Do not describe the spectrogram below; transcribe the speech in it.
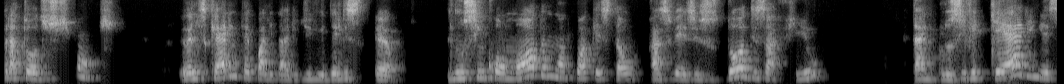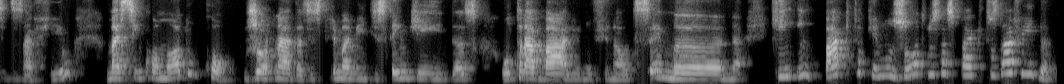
Para todos os pontos. Eles querem ter qualidade de vida, eles é, não se incomodam com a questão, às vezes, do desafio, tá? inclusive querem esse desafio, mas se incomodam com jornadas extremamente estendidas, o trabalho no final de semana, que impactam que nos outros aspectos da vida.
